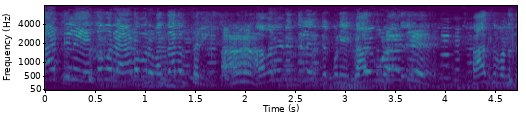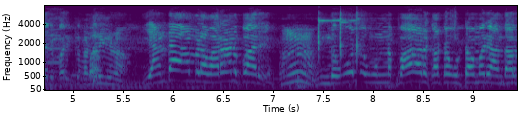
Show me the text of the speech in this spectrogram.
காட்டில எந்த ஒரு ஆடவர் வந்தாலும் சரி. அவரிடத்தில் இருக்கக்கூடிய காசு காசு பணத்தை பறிக்க வேண்டாம் பறிக்கணும். எந்த ஆம்பளை வரான்னு பாரு. இந்த ஊர்ல உன்னை பாவாடை கட்ட விட்ட மாதிரி அந்த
